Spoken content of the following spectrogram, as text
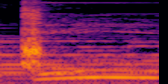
And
